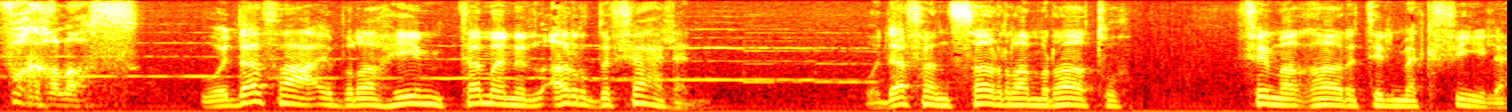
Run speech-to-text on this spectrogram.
فخلاص. ودفع إبراهيم تمن الأرض فعلا ودفن سارة مراته في مغارة المكفيلة.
